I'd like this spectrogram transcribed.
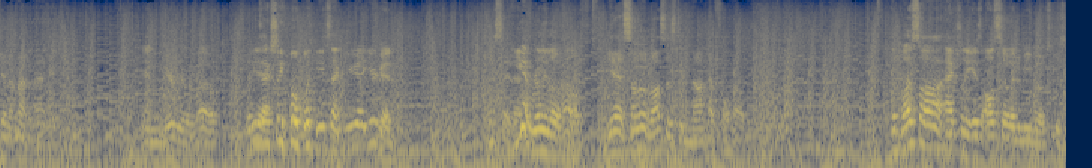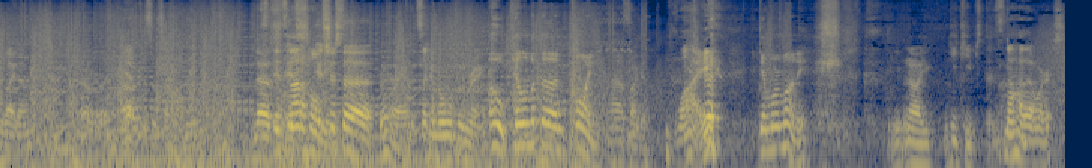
shit! I'm out of magic. And you're really low. But he's Yeah. actually only. He's like, you're, you're good. You say that. You have really low health. Yeah, some of the bosses did not have full health. The buzzsaw actually is also an amiibo exclusive item. Oh really? Yeah. Oh, because it's like homie. No, It's not a homie. It's just a boomerang. It's like a normal boomerang. Oh, kill him with the coin. Ah, fuck it. Why? Get more money. You, no, you, he keeps the. It's not how that works.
